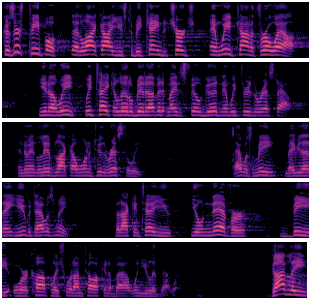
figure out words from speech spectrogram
because there's people that, like I used to be, came to church and we'd kind of throw out. You know, we, we take a little bit of it, it made us feel good, and then we threw the rest out. And then lived like I wanted to the rest of the week. That was me. Maybe that ain't you, but that was me. But I can tell you, you'll never be or accomplish what I'm talking about when you live that way. Godly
